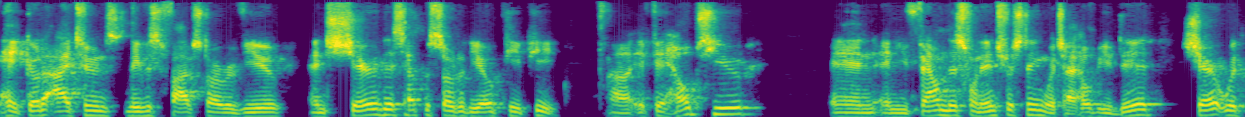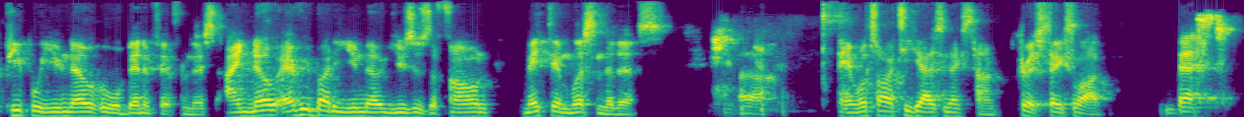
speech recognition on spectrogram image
hey, go to iTunes, leave us a five star review, and share this episode of the OPP. Uh, if it helps you and, and you found this one interesting, which I hope you did, share it with people you know who will benefit from this. I know everybody you know uses a phone. Make them listen to this. Uh, and we'll talk to you guys next time. Chris, thanks a lot. Best.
